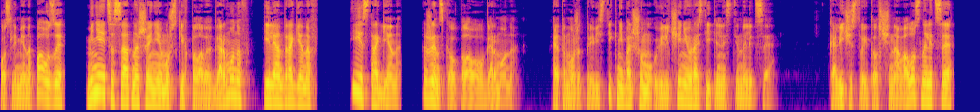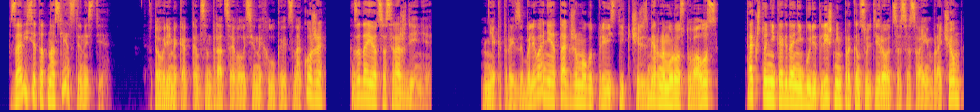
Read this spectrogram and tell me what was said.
После менопаузы меняется соотношение мужских половых гормонов или андрогенов и эстрогена, женского полового гормона. Это может привести к небольшому увеличению растительности на лице. Количество и толщина волос на лице зависит от наследственности, в то время как концентрация волосяных луковиц на коже задается с рождения. Некоторые заболевания также могут привести к чрезмерному росту волос, так что никогда не будет лишним проконсультироваться со своим врачом,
